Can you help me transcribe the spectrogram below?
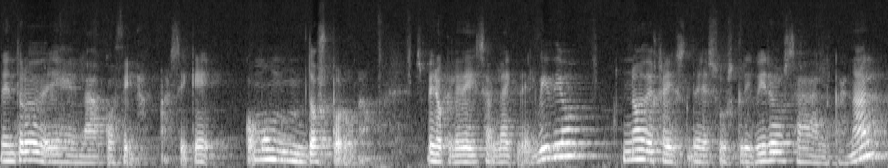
dentro de la cocina. Así que como un 2 por 1 Espero que le deis al like del vídeo, no dejéis de suscribiros al canal.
